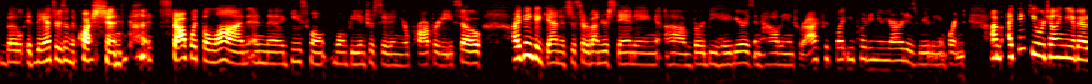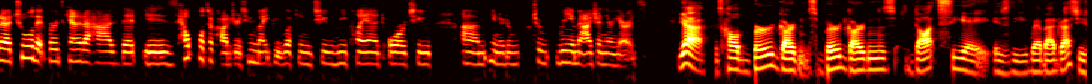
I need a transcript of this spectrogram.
the, if the answer is in the question, stop with the lawn and the geese won't won't be interested in your property. So I think again, it's just sort of understanding um, bird behaviors and how they interact with what you put in your yard is really important. Um, I think you were telling me about a tool that Birds Canada has that is helpful to cottagers who might be looking to replant or to um, you know to, to reimagine their yards. Yeah, it's called Bird Gardens. Birdgardens.ca is the web address. You,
